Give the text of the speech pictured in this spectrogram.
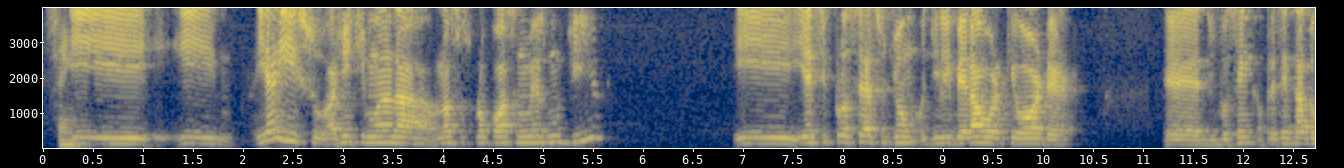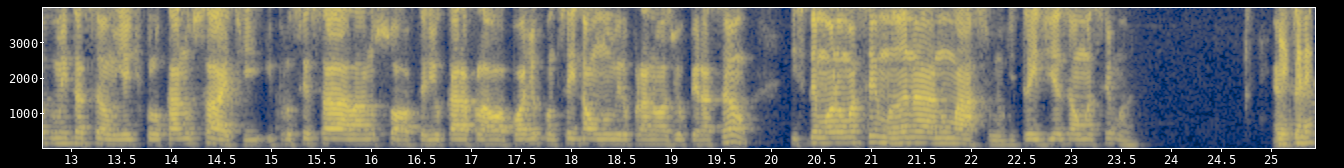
Sim. E, e, e é isso. A gente manda nossas propostas no mesmo dia e, e esse processo de, de liberar o work order, é, de você apresentar a documentação e a gente colocar no site e, e processar lá no software e o cara falar, ó, pode acontecer e dar um número para nós de operação, isso demora uma semana no máximo, de três dias a uma semana. E é, que nem,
